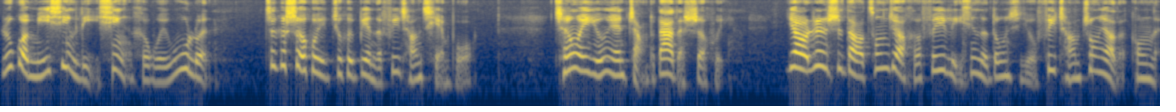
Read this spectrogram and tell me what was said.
如果迷信理性和唯物论，这个社会就会变得非常浅薄，成为永远长不大的社会。要认识到宗教和非理性的东西有非常重要的功能。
